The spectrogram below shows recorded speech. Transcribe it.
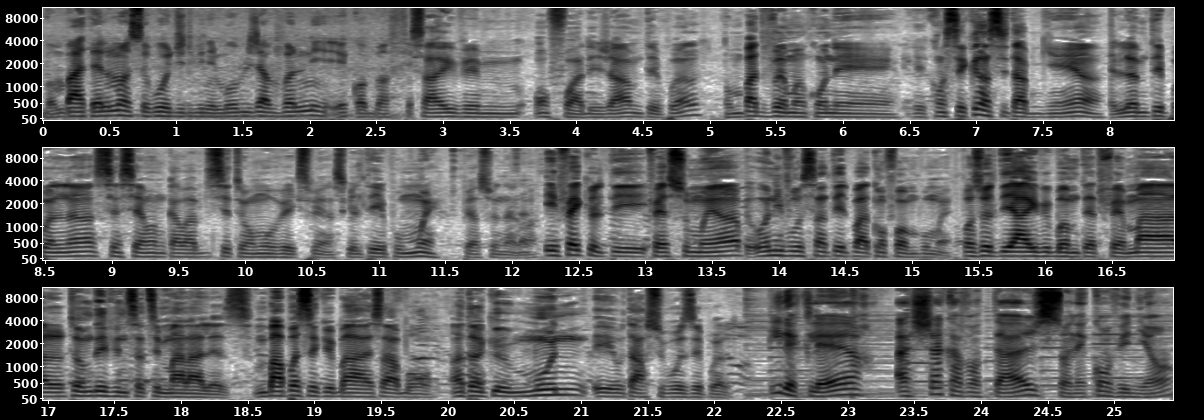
Bon, pas tellement, ce produit vini, je obligé à vendre et comment faire. Ça arrive une fois déjà, je te prends. Je ne bon, pas vraiment connaître les conséquences si tu as gagné. L'homme te prend là, sincèrement, capable dire c'était une mauvaise expérience. Que était pour moi, personnellement. Et fait que tu fait sous moi, au niveau santé, pas conforme pour moi. Parce que tu arrivé, bon, peut-être fait mal. Tu me devine sentir mal à l'aise. Je ne pense que bah, ça, bon, en tant que monde, et tu as supposé prendre. Il est clair, à chaque avantage, son inconvénient.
